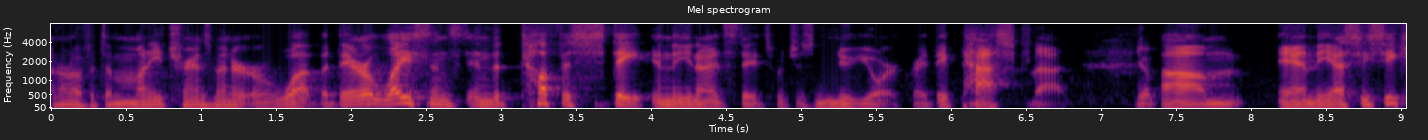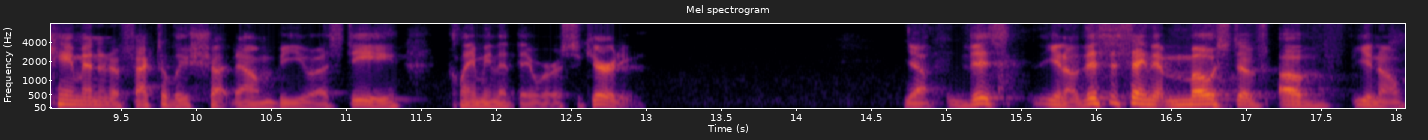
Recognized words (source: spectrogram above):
I don't know if it's a money transmitter or what, but they are licensed in the toughest state in the United States, which is New York, right? They passed that. Yep. Um, and the SEC came in and effectively shut down BUSD, claiming that they were a security. Yeah. This, you know, this is saying that most of of you know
